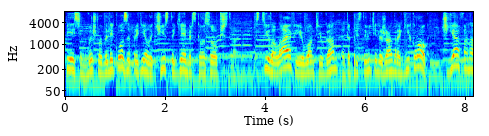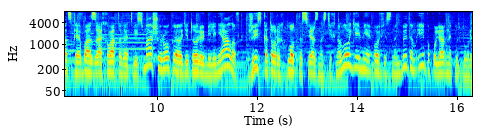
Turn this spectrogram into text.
песен вышла далеко за пределы чисто геймерского сообщества – Still Alive и Want You Gun — это представители жанра гик-рок, чья фанатская база охватывает весьма широкую аудиторию миллениалов, жизнь которых плотно связана с технологиями, офисным бытом и популярной культурой.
